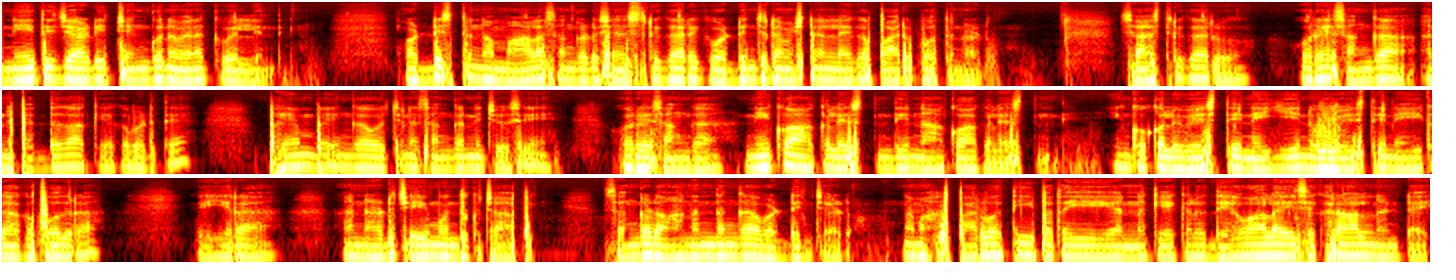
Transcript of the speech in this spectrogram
నేతి జాడి చెంగున వెనక్కి వెళ్ళింది. వడ్డిస్తున్న మాల సంగడు శాస్త్రి గారికి వడ్డించడం ఇష్టం లేక పారిపోతున్నాడు. శాస్త్రి గారు ఒరే సంగ అని పెద్దగా కేకబెడితే భయం భయంగా వచ్చిన సంగన్ని చూసి ఒరే సంగ నీకు ఆకలేస్తుంది నాకు ఆకలేస్తుంది. ఇంకొకరు వేస్తే నెయ్యి నువ్వు వేస్తే నెయ్యి కాకపోదురా? వెయ్యరా అన్నాడు చేయి ముందుకు చాపి. సంగడు ఆనందంగా వడ్డించాడు. నమ పార్వతీపతయే అన్న కేకలు దేవాలయ శిఖరాలనంటాయి.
